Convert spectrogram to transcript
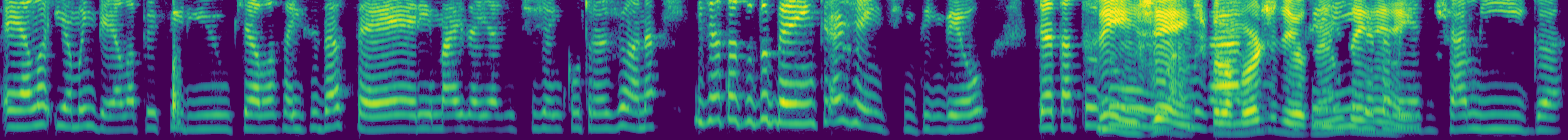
ela e a mãe dela preferiu que ela saísse da série, mas aí a gente já encontrou a Joana e já tá tudo bem entre a gente, entendeu? Já tá tudo. Sim, gente, pelo amor de Deus, né? Não tem também, a gente é amiga.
